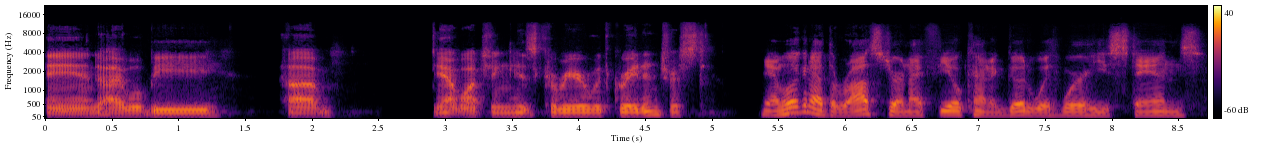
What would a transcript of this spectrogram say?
and I will be um, yeah watching his career with great interest. Yeah, I'm looking at the roster and I feel kind of good with where he stands.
